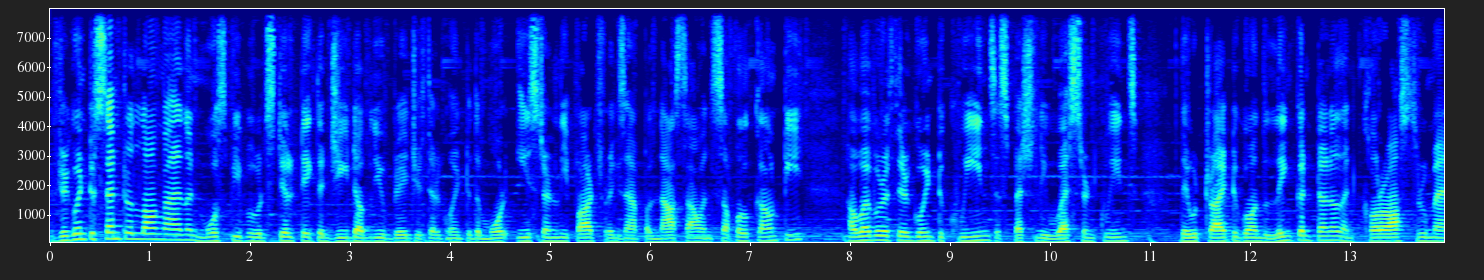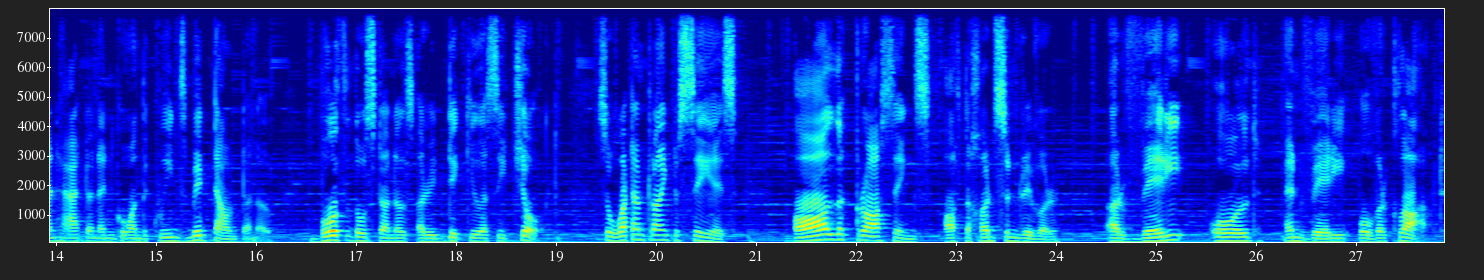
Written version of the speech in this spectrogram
If you're going to central Long Island, most people would still take the GW Bridge if they're going to the more easternly parts, for example, Nassau and Suffolk County. However, if they're going to Queens, especially western Queens, they would try to go on the Lincoln Tunnel and cross through Manhattan and go on the Queens Midtown Tunnel both of those tunnels are ridiculously choked. So what I'm trying to say is all the crossings of the Hudson River are very old and very overclocked.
